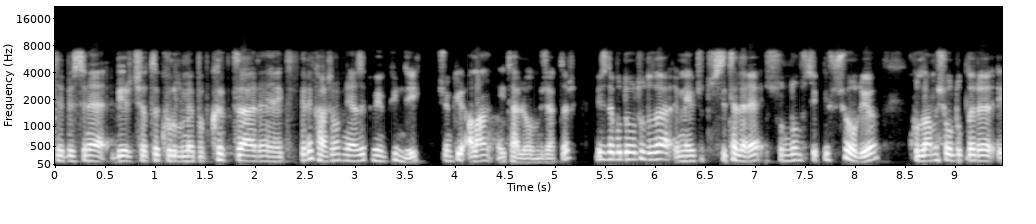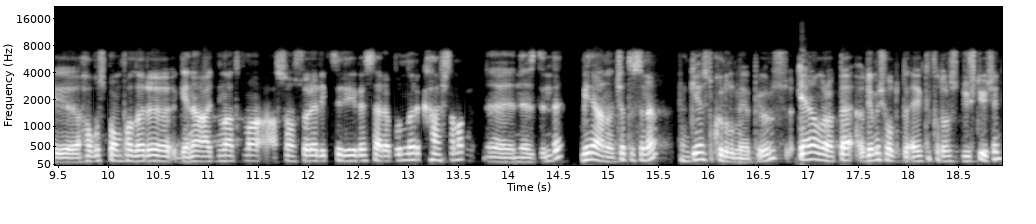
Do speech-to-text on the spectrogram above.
tepesine bir çatı kurulumu yapıp 40 daire elektriğini karşılamak ne yazık ki mümkün değil. Çünkü alan yeterli olmayacaktır. Biz de bu doğrultuda da mevcut sitelere sunduğumuz teklif şu oluyor. Kullanmış oldukları e, havuz pompaları, genel aydınlatma, asansör elektriği vesaire bunları karşılamak e, nezdinde binanın çatısına GES kurulumu yapıyoruz. Genel olarak da ödemiş oldukları elektrik faturası düştüğü için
